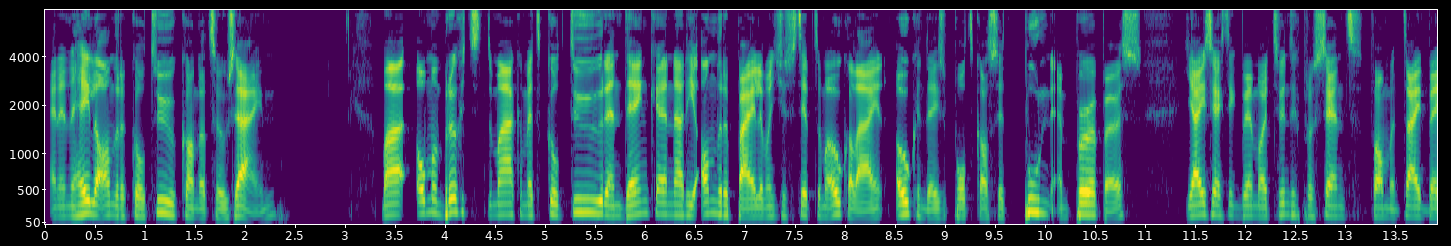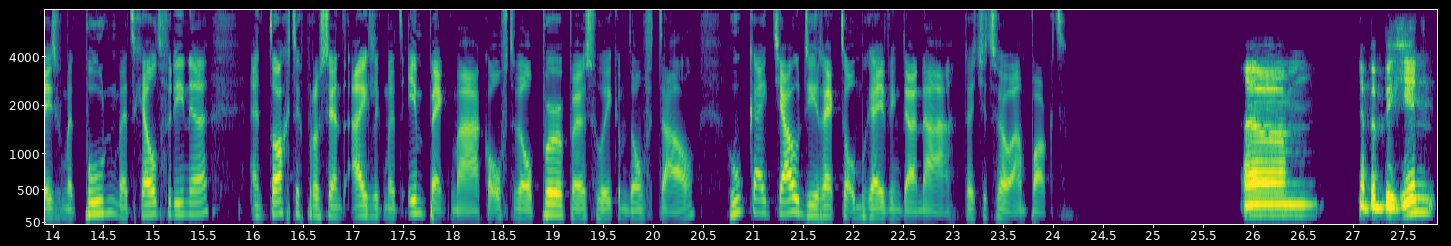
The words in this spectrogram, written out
En in een hele andere cultuur kan dat zo zijn. Maar om een bruggetje te maken met cultuur en denken naar die andere pijlen, want je stipt hem ook al aan, ook in deze podcast zit poen en purpose. Jij zegt ik ben maar 20% van mijn tijd bezig met poen, met geld verdienen. En 80% eigenlijk met impact maken, oftewel purpose, hoe ik hem dan vertaal. Hoe kijkt jouw directe omgeving daarna, dat je het zo aanpakt? Um, ja, bij het begin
